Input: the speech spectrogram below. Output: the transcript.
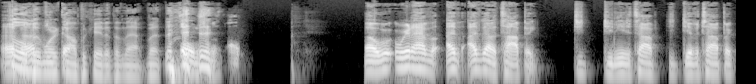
A Uh-huh. little bit more complicated than that, but Oh, we're, we're gonna have. I've, I've got a topic. Do, do you need a top? Do you have a topic?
